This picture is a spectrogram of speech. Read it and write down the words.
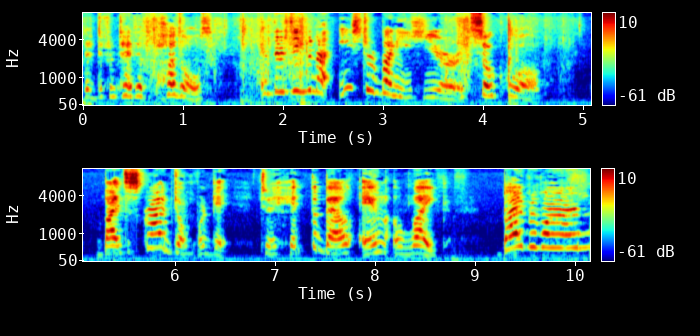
there's different types of puzzles. And there's even an Easter bunny here. It's so cool. Bye and subscribe. Don't forget to hit the bell and like. Bye everyone!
